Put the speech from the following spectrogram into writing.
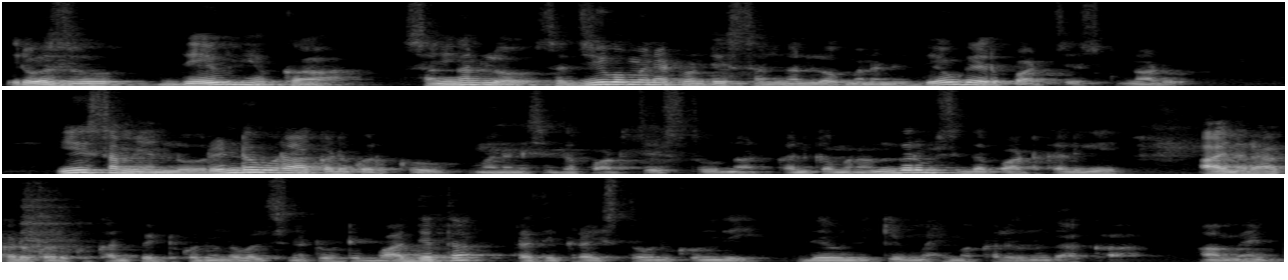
ఈరోజు దేవుని యొక్క సంఘంలో సజీవమైనటువంటి సంఘంలో మనల్ని దేవుడు ఏర్పాటు చేసుకున్నాడు. ఈ సమయంలో రెండవ రాకడ కొరకు మనల్ని సిద్ధపాటు చేస్తూ ఉన్నాడు. కనుక మనందరం సిద్ధపాటు కలిగి ఆయన రాకడ కొరకు కనిపెట్టుకొని ఉండవలసినటువంటి బాధ్యత ప్రతి క్రైస్తవునికి ఉంది. దేవునికి మహిమ కలుగునుగాక. ఆమె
